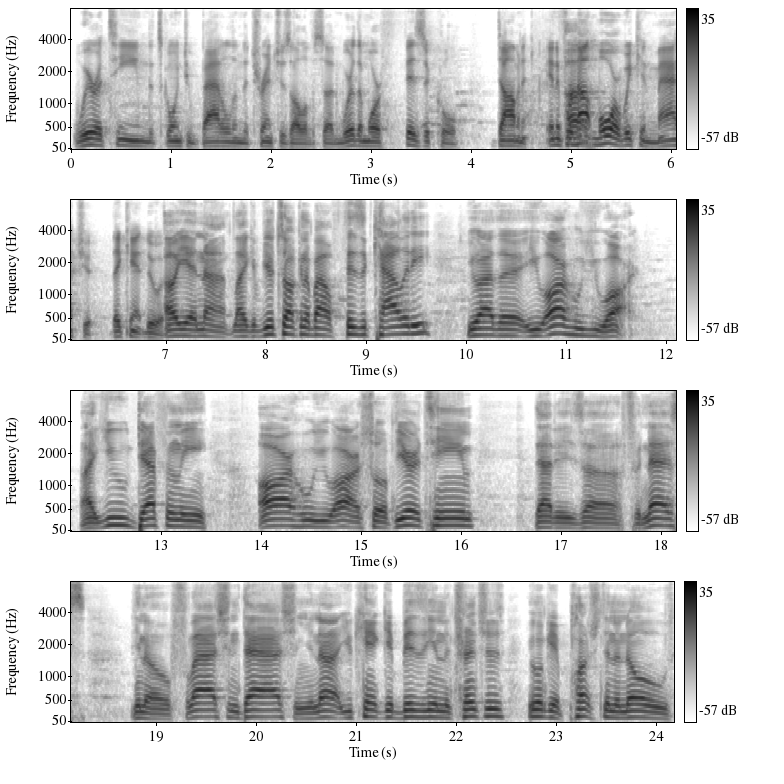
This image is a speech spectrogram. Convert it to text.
we're a team that's going to battle in the trenches. All of a sudden, we're the more physical, dominant, and if we're not more, we can match it. They can't do it. Oh yeah, nah. Like if you're talking about physicality, you either you are who you are. Like you definitely are who you are. So if you're a team that is uh, finesse, you know, flash and dash, and you're not, you can't get busy in the trenches. You're gonna get punched in the nose.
